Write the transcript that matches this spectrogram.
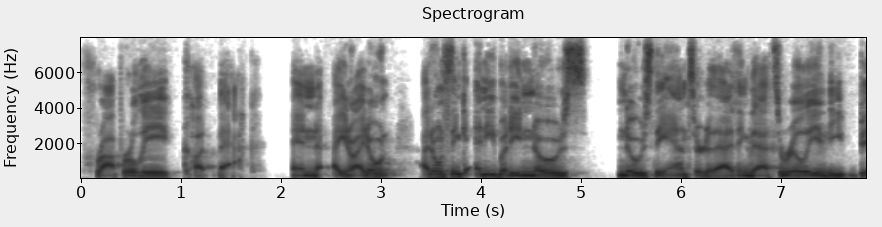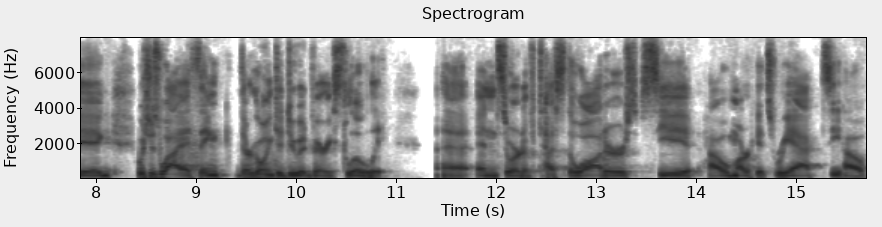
properly cut back? And you know, I don't I don't think anybody knows knows the answer to that. I think that's really the big, which is why I think they're going to do it very slowly uh, and sort of test the waters, see how markets react, see how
